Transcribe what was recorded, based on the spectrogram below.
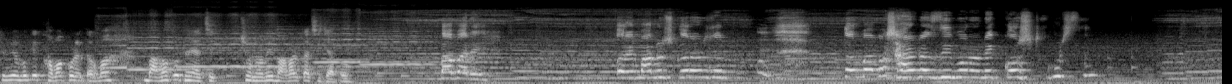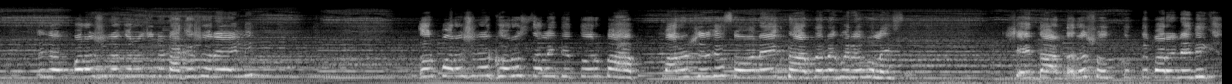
তুমি আমাকে ক্ষমা করে দাও, মা। বাবা কোথায় আছে? চলো, আমি বাবার কাছে যাব। বাবারে, তোরে মানুষ করার জন্য তোর বাবা সারাটা জীবন অনেক কষ্ট করছে। পড়াশোনা করার জন্য ঢাকা শহরে আইলি। তোর পড়াশোনার খরচ চালাইতে তোর বাপ মানুষের কাছে অনেক ধার দানা করে ফেলাইছে। সেই ধার দানা শোধ করতে পারে না দেখে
